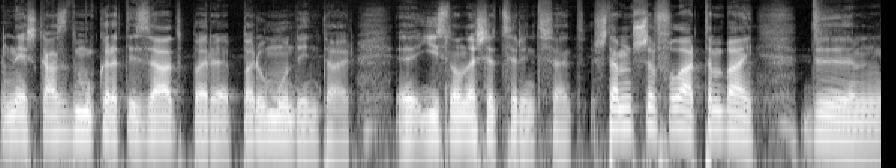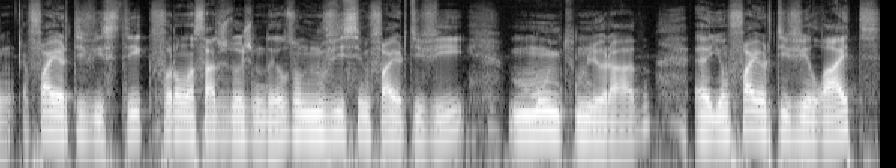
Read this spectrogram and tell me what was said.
neste caso democratizado para, para o mundo inteiro uh, e isso não deixa de ser interessante. Estamos a falar também de um, Fire TV Stick, foram lançados dois modelos, um novíssimo Fire TV muito melhorado uh, e um Fire TV Lite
